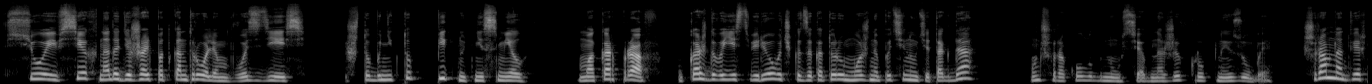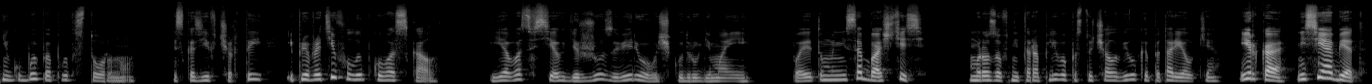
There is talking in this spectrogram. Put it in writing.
«Все и всех надо держать под контролем, вот здесь. Чтобы никто пикнуть не смел. Макар прав. У каждого есть веревочка, за которую можно потянуть, и тогда...» Он широко улыбнулся, обнажив крупные зубы. Шрам над верхней губой поплыл в сторону, исказив черты и превратив улыбку в оскал. «Я вас всех держу за веревочку, други мои. Поэтому не собачьтесь!» Морозов неторопливо постучал вилкой по тарелке. «Ирка, неси обед!»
